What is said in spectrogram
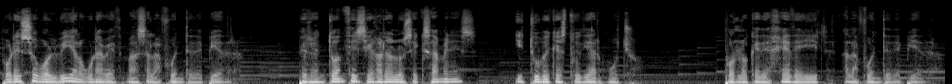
Por eso volví alguna vez más a la fuente de piedra. Pero entonces llegaron los exámenes y tuve que estudiar mucho, por lo que dejé de ir a la fuente de piedra.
